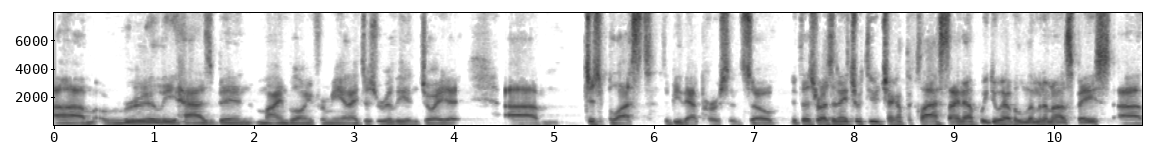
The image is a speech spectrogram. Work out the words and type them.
um, really has been mind blowing for me, and I just really enjoyed it. Um, just blessed to be that person. So if this resonates with you, check out the class, sign up. We do have a limited amount of space. Uh,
